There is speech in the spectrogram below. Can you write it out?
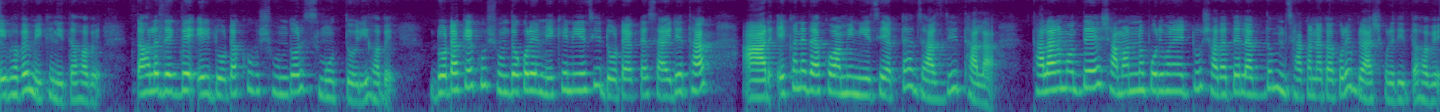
এইভাবে মেখে নিতে হবে। তাহলে দেখবে এই ডোটা খুব সুন্দর স্মুথ তৈরি হবে। ডোটাকে খুব সুন্দর করে মেখে নিয়েছি, ডোটা একটা সাইডে থাক। আর এখানে দেখো আমি নিয়েছি একটা ঝাঁঝরি থালা। থালার মধ্যে সামান্য পরিমাণে একটু সাদা তেল একদম ঝাঁকানাকা করে ব্রাশ করে দিতে হবে।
